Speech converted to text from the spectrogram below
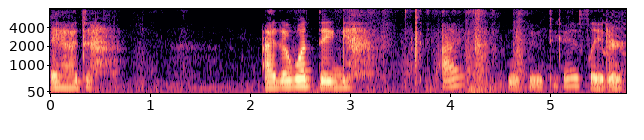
and I know one thing. I will be with you guys later.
